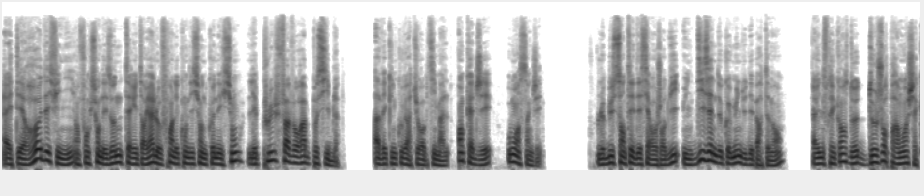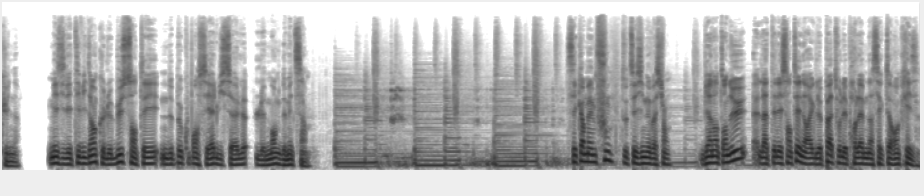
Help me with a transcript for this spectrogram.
a été redéfini en fonction des zones territoriales offrant les conditions de connexion les plus favorables possibles, avec une couverture optimale en 4G ou en 5G. Le bus santé dessert aujourd'hui une dizaine de communes du département, à une fréquence de deux jours par mois chacune. Mais il est évident que le bus santé ne peut compenser à lui seul le manque de médecins. C'est quand même fou, toutes ces innovations. Bien entendu, la télésanté ne règle pas tous les problèmes d'un secteur en crise,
